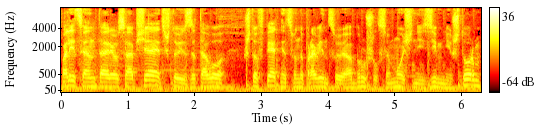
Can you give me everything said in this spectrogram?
Полиция Онтарио сообщает, что из-за того, что в пятницу на провинцию обрушился мощный зимний шторм,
